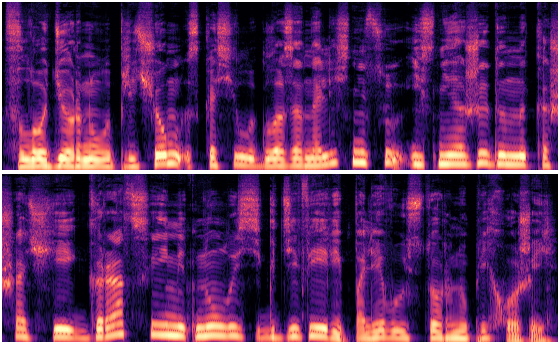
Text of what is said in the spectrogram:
Фло дернула плечом, скосила глаза на лестницу и с неожиданно кошачьей грацией метнулась к двери по левую сторону прихожей.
